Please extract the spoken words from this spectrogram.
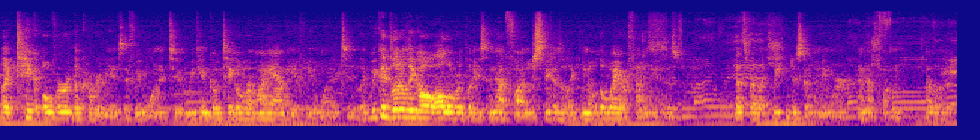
like take over the Caribbeans if we wanted to. We can go take over Miami if we wanted to. Like we could literally go all over the place and have fun just because of like you know the way our family is. That's why like we can just go anywhere and have fun. I love it.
